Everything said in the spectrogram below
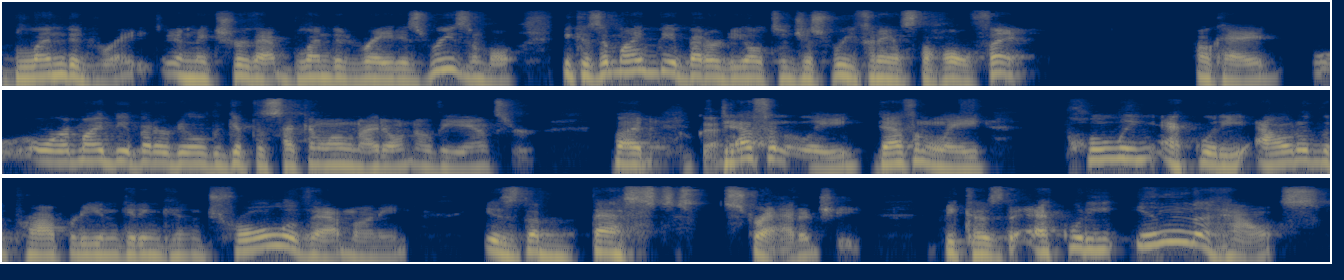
blended rate and make sure that blended rate is reasonable because it might be a better deal to just refinance the whole thing. Okay. Or it might be a better deal to get the second loan. I don't know the answer. But okay. definitely, definitely pulling equity out of the property and getting control of that money is the best strategy because the equity in the house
